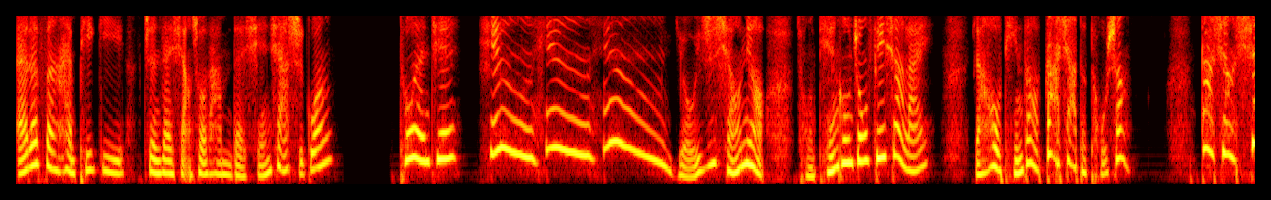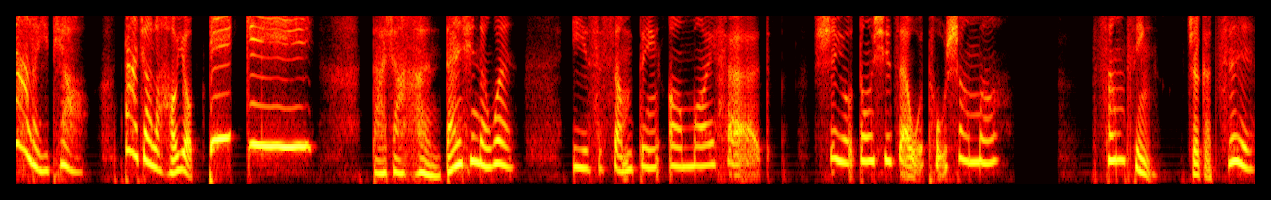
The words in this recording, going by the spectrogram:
：Elephant 和 Piggy 正在享受他们的闲暇时光，突然间，咻咻咻，有一只小鸟从天空中飞下来，然后停到大象的头上。大象吓了一跳，大叫了好友 Piggy。大象很担心地问：“Is something on my head？是有东西在我头上吗？”“Something” 这个字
